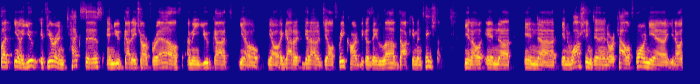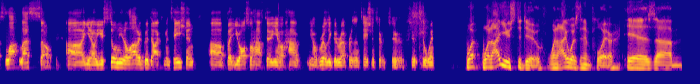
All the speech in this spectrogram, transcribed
but you know, you if you're in Texas and you've got HR for Health, I mean, you've got you know you know a got to get out of jail free card because they love documentation. You know, in uh, in uh, in Washington or California, you know, it's a lot less so. Uh, you know, you still need a lot of good documentation, uh, but you also have to, you know, have you know really good representation to to to, to win. What what I used to do when I was an employer is. Um,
